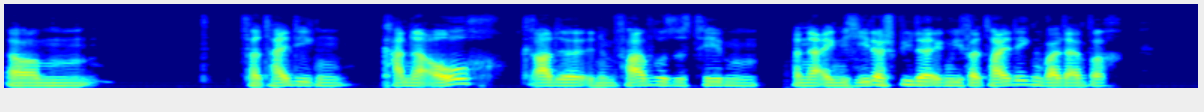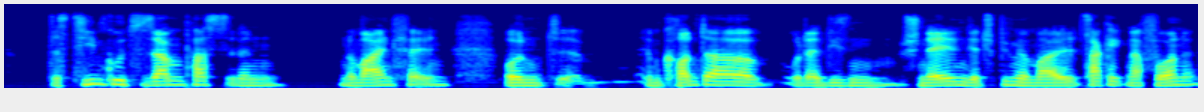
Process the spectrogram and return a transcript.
Ähm, verteidigen kann er auch. Gerade in einem Favre-System kann ja eigentlich jeder Spieler irgendwie verteidigen, weil da einfach das Team gut zusammenpasst in den normalen Fällen. Und äh, im Konter oder diesen schnellen, jetzt spielen wir mal zackig nach vorne,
